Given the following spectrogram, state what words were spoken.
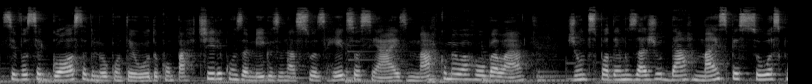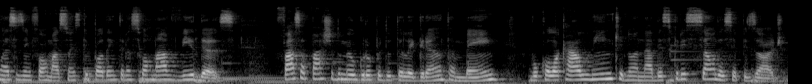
Se você gosta do meu conteúdo, compartilhe com os amigos e nas suas redes sociais, marca o meu arroba lá. Juntos podemos ajudar mais pessoas com essas informações que podem transformar vidas. Faça parte do meu grupo do Telegram também. Vou colocar o link na descrição desse episódio.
